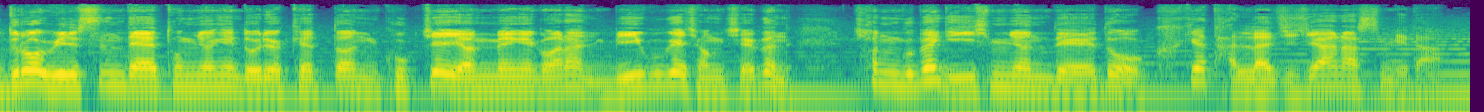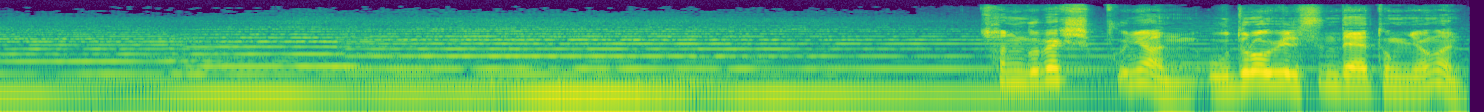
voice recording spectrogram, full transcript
우드로 윌슨 대통령이 노력했던 국제연맹에 관한 미국의 정책은 1920년대에도 크게 달라지지 않았습니다. 1919년 우드로 윌슨 대통령은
